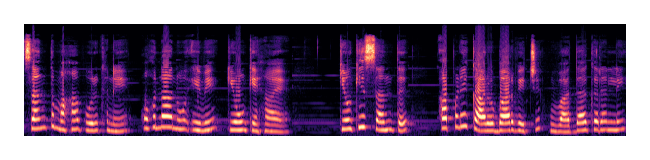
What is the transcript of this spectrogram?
ਸੰਤ ਮਹਾਪੁਰਖ ਨੇ ਉਹਨਾਂ ਨੂੰ ਇਵੇਂ ਕਿਉਂ ਕਿਹਾ ਹੈ, ਕਿਉਂਕਿ ਸੰਤ ਆਪਣੇ ਕਾਰੋਬਾਰ ਵਿੱਚ ਵਾਧਾ ਕਰਨ ਲਈ,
